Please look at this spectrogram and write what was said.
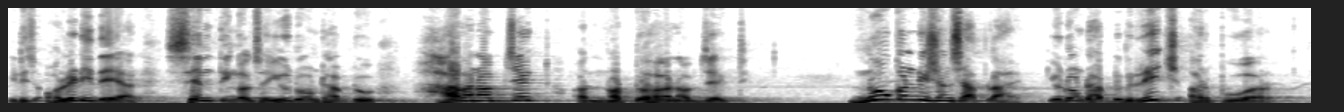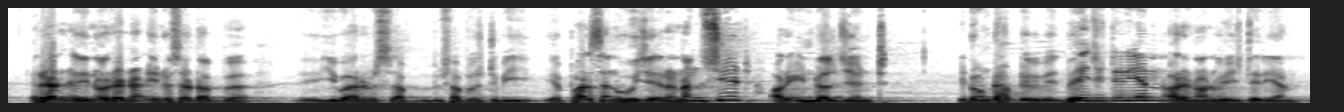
It is already there. Same thing also. You don't have to have an object or not to have an object. No conditions apply. You don't have to be rich or poor. You know, you know, sort of. Uh, you are supposed to be a person who is a renunciate or indulgent. You don't have to be vegetarian or a non-vegetarian.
